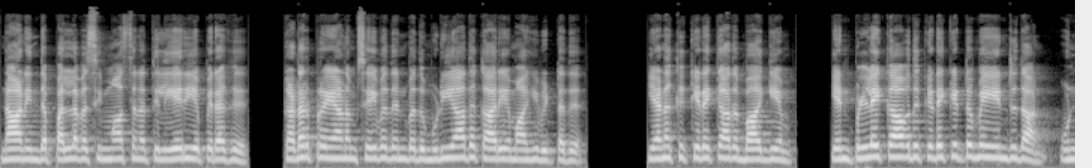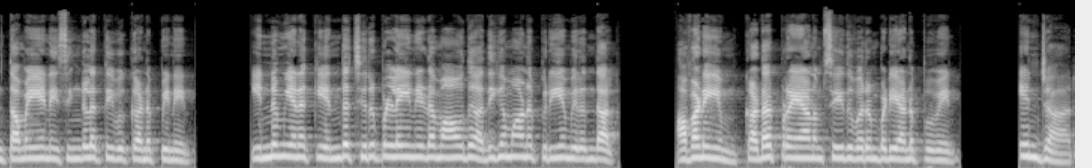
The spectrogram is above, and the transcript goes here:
நான் இந்த பல்லவ சிம்மாசனத்தில் ஏறிய பிறகு கடற்பிரயாணம் செய்வதென்பது முடியாத காரியமாகிவிட்டது. எனக்கு கிடைக்காத பாக்கியம். என் பிள்ளைக்காவது கிடைக்கட்டுமே என்றுதான் உன் தமையனை சிங்களத்தீவுக்கு அனுப்பினேன். இன்னும் எனக்கு எந்த சிறு பிள்ளையினிடமாவது அதிகமான பிரியம் இருந்தால் அவனையும் கடற்பிரயாணம் செய்து வரும்படி அனுப்புவேன் என்றார்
